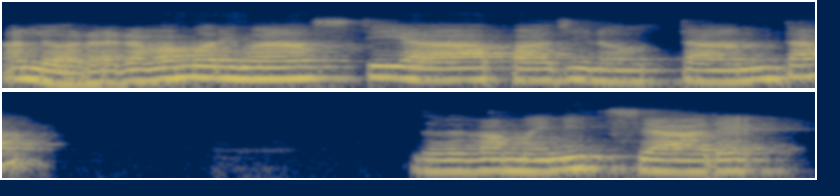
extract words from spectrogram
Allora, eravamo rimasti a pagina 80. Dovevamo iniziare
